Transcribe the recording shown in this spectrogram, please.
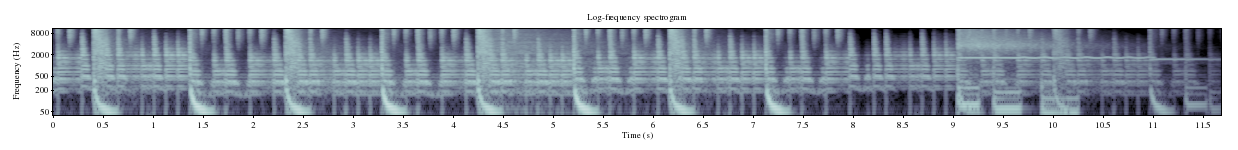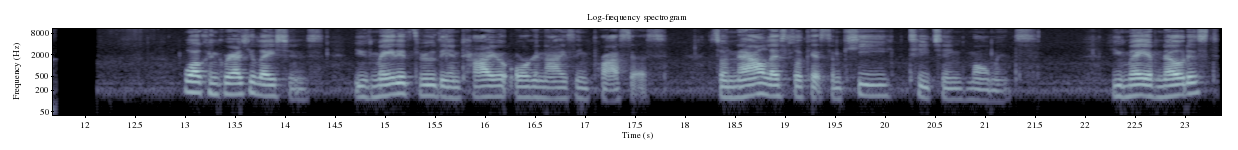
Well, congratulations. You've made it through the entire organizing process. So now let's look at some key teaching moments. You may have noticed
